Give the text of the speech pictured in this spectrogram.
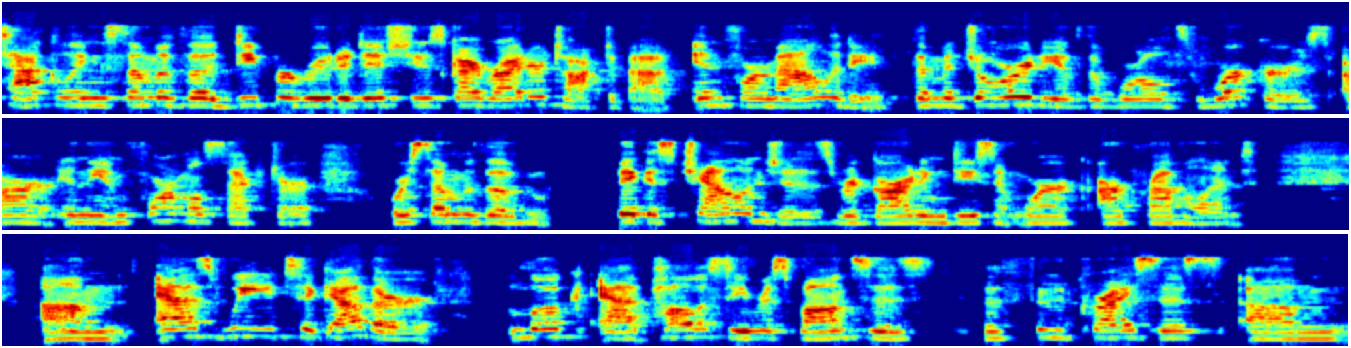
tackling some of the deeper rooted issues Guy Ryder talked about informality. The majority of the world's workers are in the informal sector, where some of the biggest challenges regarding decent work are prevalent. Um, as we together look at policy responses to the food crisis um,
